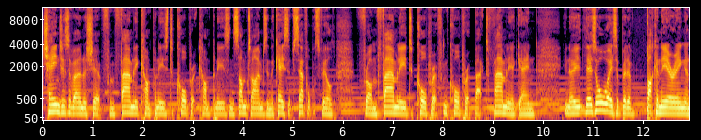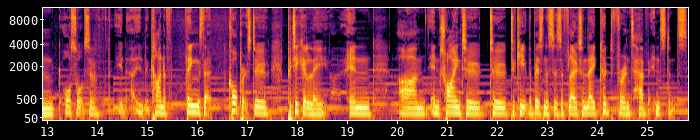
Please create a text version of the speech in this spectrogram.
changes of ownership from family companies to corporate companies, and sometimes in the case of Seppeltsfield, from family to corporate, from corporate back to family again, you know, there's always a bit of buccaneering and all sorts of you know, kind of things that corporates do, particularly in um, in trying to, to, to keep the businesses afloat. And they could, for have instance,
